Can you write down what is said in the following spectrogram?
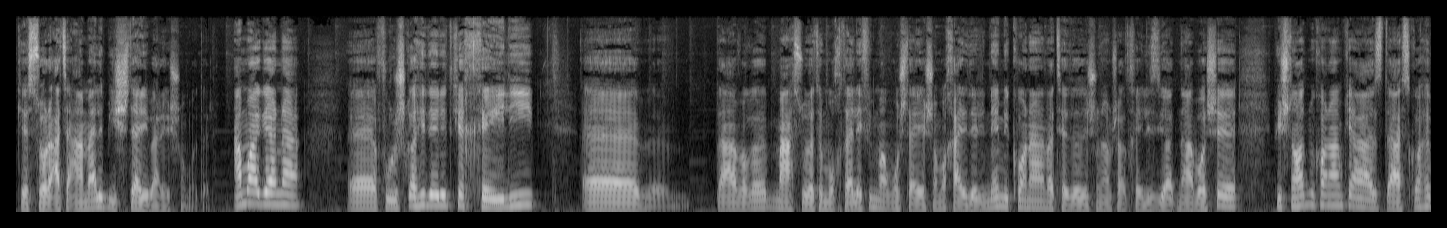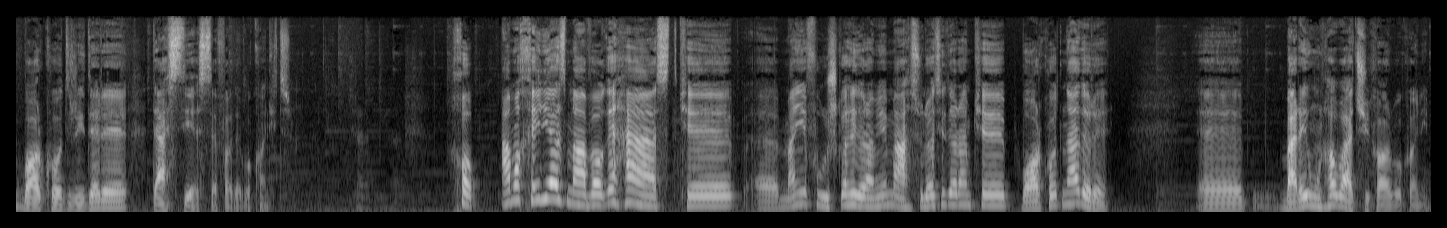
که سرعت عمل بیشتری برای شما داره. اما اگر نه فروشگاهی دارید که خیلی در واقع محصولات مختلفی مشتری شما خریداری نمی‌کنن و تعدادشون هم شاید خیلی زیاد نباشه پیشنهاد می‌کنم که از دستگاه بارکد ریدر دستی استفاده بکنید. خب اما خیلی از مواقع هست که من یه فروشگاهی دارم یه محصولاتی دارم که بارکد نداره. برای اونها باید چی کار بکنیم؟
